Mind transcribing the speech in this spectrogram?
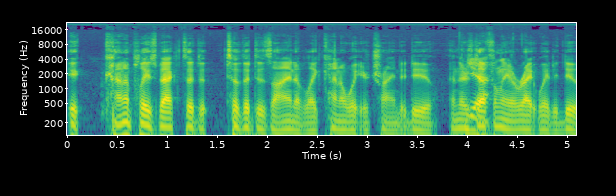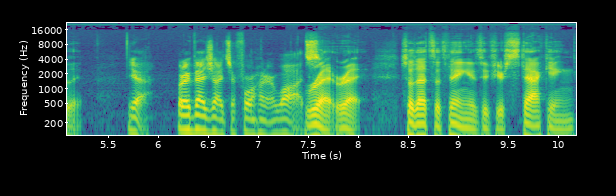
it kind of plays back to the, to the design of like kind of what you're trying to do, and there's Yeah. definitely a right way to do it. Yeah. But our veg lights are 400 watts. Right, right. So that's the thing is if you're stacking,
